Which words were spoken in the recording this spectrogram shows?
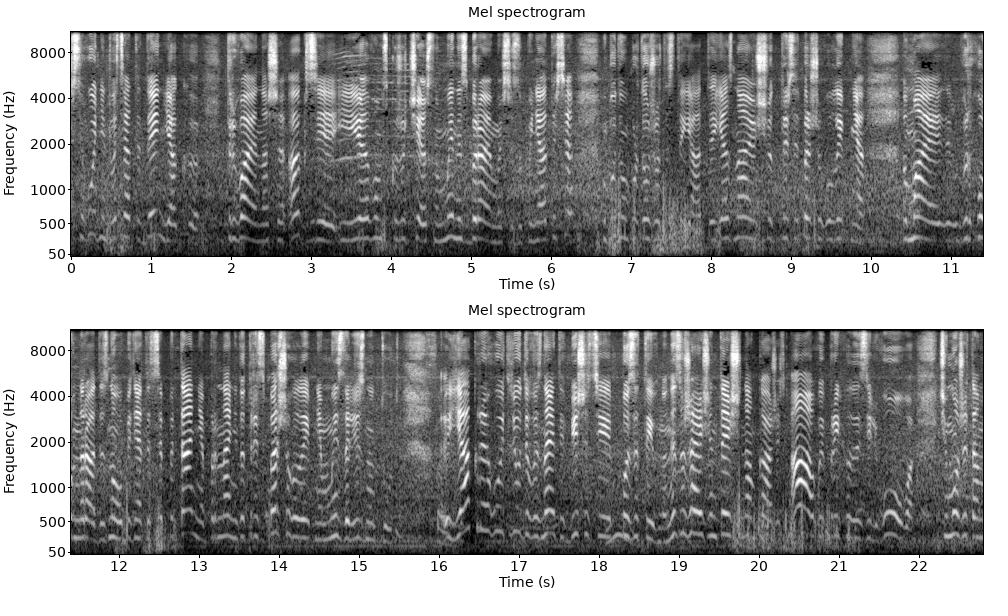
сьогодні 20-й день, як триває наша акція, і я вам скажу чесно, ми не збираємося зупинятися. Ми будемо продовжувати стояти. Я знаю, що 31 липня має Верховна Рада знову підняти це питання. Принаймні до 31 липня ми залізно тут. Як реагують люди? Ви знаєте, в більшості позитивно, незважаючи на те, що нам кажуть, а ви приїхали зі Львова, чи може там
